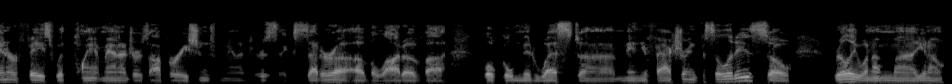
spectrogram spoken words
interface with plant managers, operations managers, etc., of a lot of uh, local Midwest uh, manufacturing facilities. So really, when I'm uh, you know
